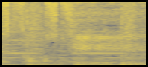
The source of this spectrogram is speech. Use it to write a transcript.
Alex King.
